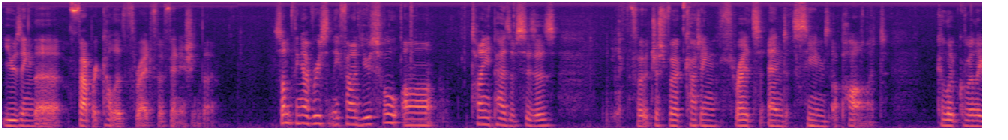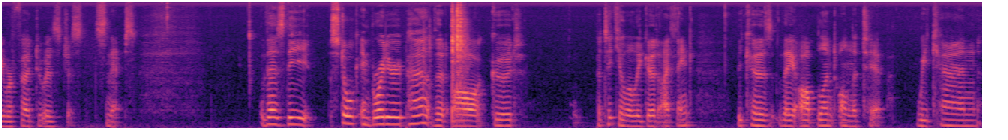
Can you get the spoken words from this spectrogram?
using the fabric colored thread for finishing though. Something I've recently found useful are tiny pairs of scissors for just for cutting threads and seams apart, colloquially referred to as just snips. There's the Stork embroidery pair that are good, particularly good I think, because they are blunt on the tip. We can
